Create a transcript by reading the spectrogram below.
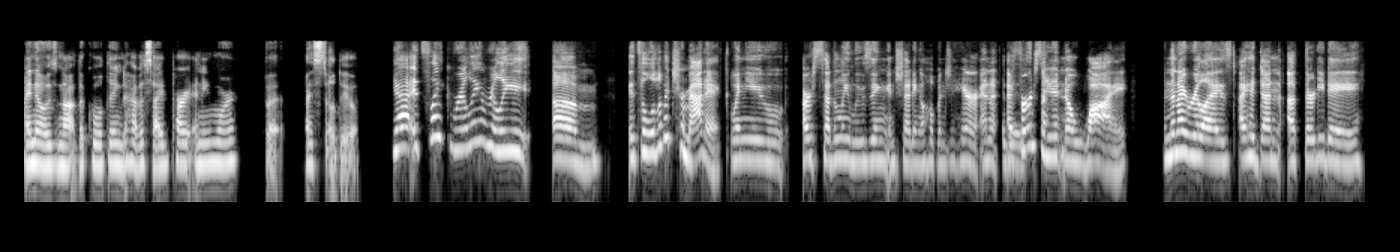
I know is not the cool thing to have a side part anymore, but I still do. Yeah, it's like really, really um it's a little bit traumatic when you are suddenly losing and shedding a whole bunch of hair. And it at is. first I didn't know why. And then I realized I had done a 30 day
